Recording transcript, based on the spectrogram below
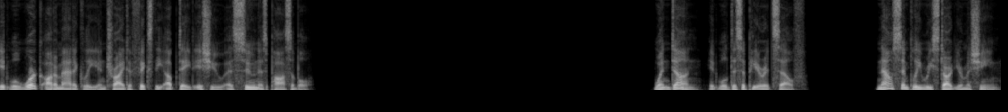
It will work automatically and try to fix the update issue as soon as possible. When done, it will disappear itself. Now simply restart your machine.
